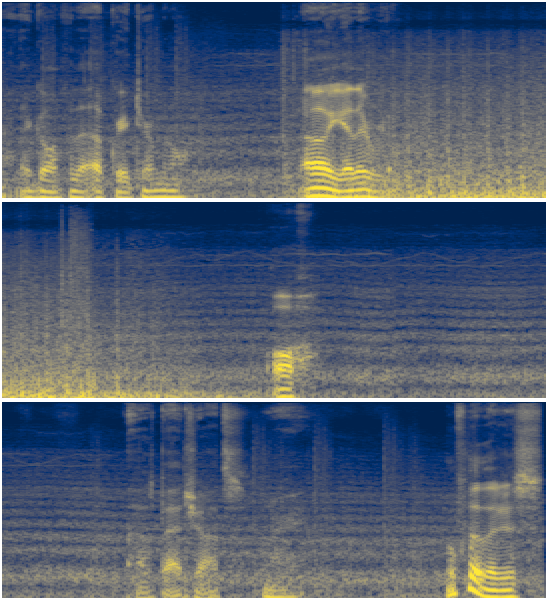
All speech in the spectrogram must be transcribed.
Ah, they're going for that upgrade terminal. Oh yeah, they're real. Oh. That was bad shots. Alright. Hopefully they just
